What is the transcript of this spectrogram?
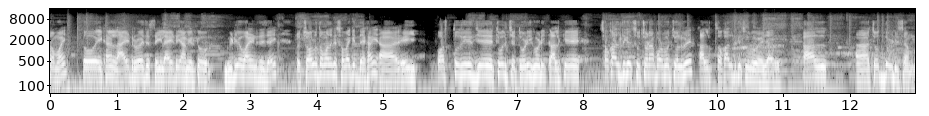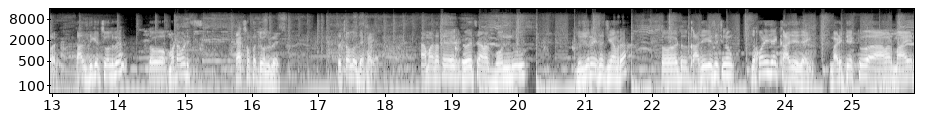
সময়। তো এখানে লাইট রয়েছে, সেই লাইটে আমি একটু ভিডিও বানিয়ে নিতে চাই। তো চলো তোমাদেরকে সবাইকে দেখাই। আর এই প্রস্তুতি যে চলছে, তড়িঘড়ি কালকে সকাল থেকে সূচনা পর্ব চলবে। কাল সকাল থেকে শুরু হয়ে যাবে। কাল চোদ্দোই ডিসেম্বর। কাল থেকে চলবে। তো মোটামুটি এক সপ্তাহ চলবে। তো চলো দেখাই। আমার সাথে রয়েছে আমার বন্ধু, দুজনে এসেছি আমরা। তো একটু কাজে এসেছিলাম। যখনই যাই কাজে যাই। বাড়িতে একটু আমার মায়ের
